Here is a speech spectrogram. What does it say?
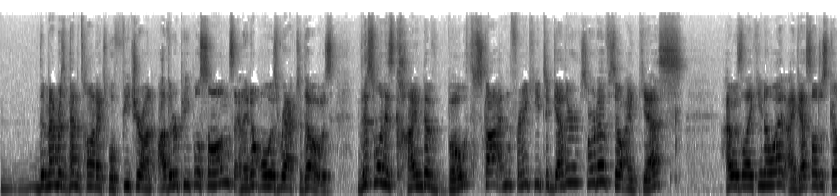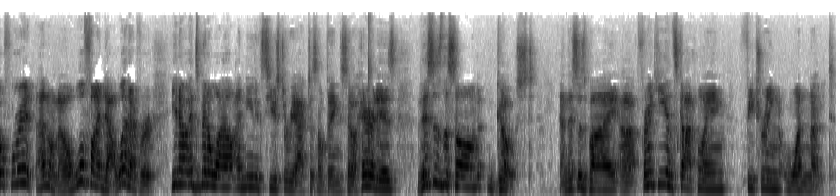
the members of Pentatonix will feature on other people's songs, and I don't always react to those. This one is kind of both Scott and Frankie together, sort of, so I guess I was like, you know what, I guess I'll just go for it. I don't know, we'll find out, whatever. You know, it's been a while, I need an excuse to react to something, so here it is. This is the song Ghost, and this is by uh, Frankie and Scott Hoying featuring One Night.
